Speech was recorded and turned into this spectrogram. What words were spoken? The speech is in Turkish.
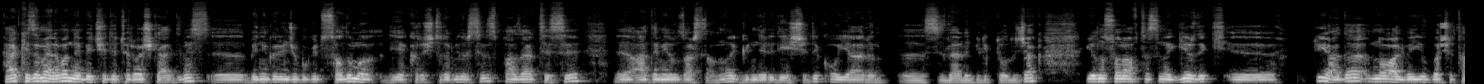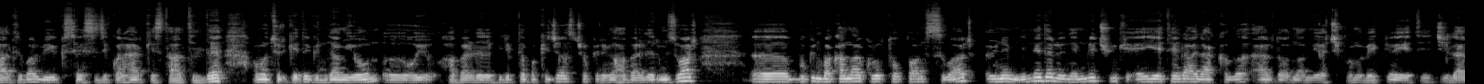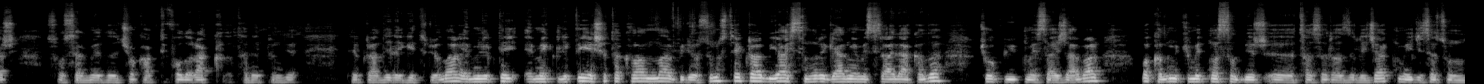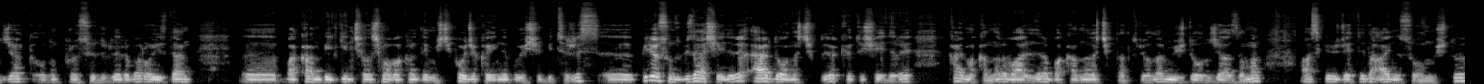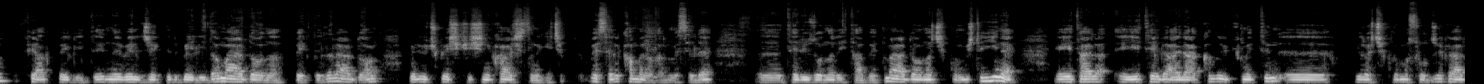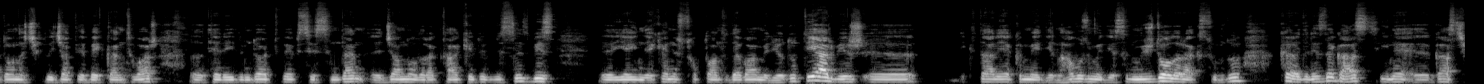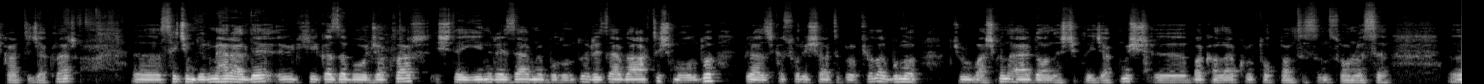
Herkese merhaba, Nöbetçi Editör'e hoş geldiniz. Ee, beni görünce bugün salı mı diye karıştırabilirsiniz. Pazartesi e, Adem Yavuz Arslan'la günleri değiştirdik. O yarın e, sizlerle birlikte olacak. Yılın son haftasına girdik. E, dünyada Noel ve yılbaşı tatili var. Büyük sessizlik var. Herkes tatilde. Ama Türkiye'de gündem yoğun. O haberlere birlikte bakacağız. Çok önemli haberlerimiz var. E, bugün Bakanlar Kurulu toplantısı var. Önemli. Neden önemli? Çünkü EYT ile alakalı Erdoğan'dan bir açıklama bekliyor. EYT'ciler sosyal medyada çok aktif olarak taleplerini tekrar dile getiriyorlar. Emeklilikte, emeklilikte yaşa takılanlar biliyorsunuz. Tekrar bir yaş sınırı gelmemesiyle alakalı çok büyük mesajlar var. Bakalım hükümet nasıl bir e, tasarı hazırlayacak, meclise sunulacak. Onun prosedürleri var. O yüzden e, Bakan Bilgin Çalışma Bakanı demiştik. Ocak ayında bu işi bitiririz. E, biliyorsunuz güzel şeyleri Erdoğan açıklıyor. Kötü şeyleri kaymakamlara, valilere, bakanlara açıklattırıyorlar. Müjde olacağı zaman asgari ücrette de aynısı olmuştu. Fiyat belliydi. Ne verecekleri belliydi ama Erdoğan'ı beklediler. Erdoğan böyle 3-5 kişinin karşısına geçip mesele kameralar, mesele e, televizyonlara hitap etme Erdoğan açıklamıştı. Yine EYT EYT ile alakalı hükümetin e, bir açıklaması olacak. Erdoğan açıklayacak diye beklenti var. E, TR24 web sitesinden e, canlı olarak takip edebilirsiniz. Biz e, yayındayken henüz toplantı devam ediyordu. Diğer bir e, iktidara yakın medyanın, havuz medyasının müjde olarak sundu. Karadeniz'de gaz, yine e, gaz çıkartacaklar. E, seçim dönemi herhalde ülkeyi gaza boğacaklar. İşte yeni rezerv mi bulundu? Rezervde artış mı oldu? Birazcık soru işareti bırakıyorlar. Bunu Cumhurbaşkanı Erdoğan açıklayacakmış. E, Bakanlar Kurulu toplantısının sonrası. E,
